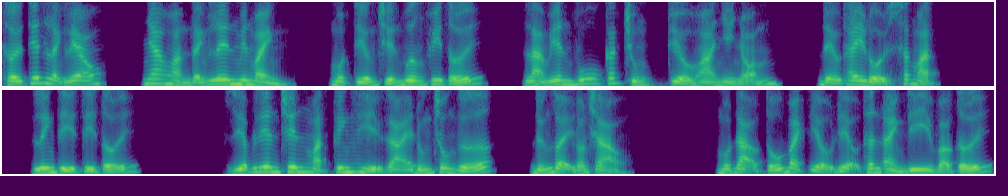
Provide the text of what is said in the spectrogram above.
Thời tiết lạnh lẽo, nha hoàn đánh lên miên mảnh, một tiếng chiến vương phi tới, làm yên vũ các trung tiểu hoa nhi nhóm, đều thay đổi sắc mặt. Linh tỷ tỷ tới. Diệp Liên trên mặt kinh hỉ gãi đúng trông ngứa, đứng dậy đón chào. Một đạo tố bạch yểu điệu thân ảnh đi vào tới,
